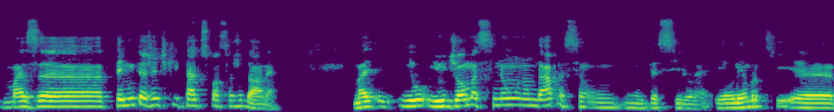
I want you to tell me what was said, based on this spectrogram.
Mas tem muita gente que está disposta a ajudar, né? Mas, e, o, e o idioma, assim, não, não dá para ser um, um empecilho, né? Eu lembro que é,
